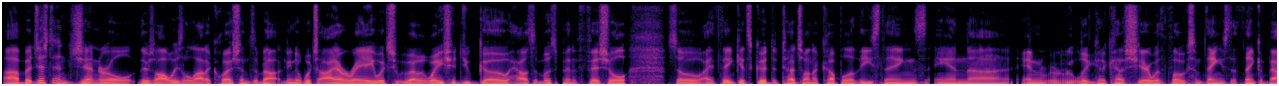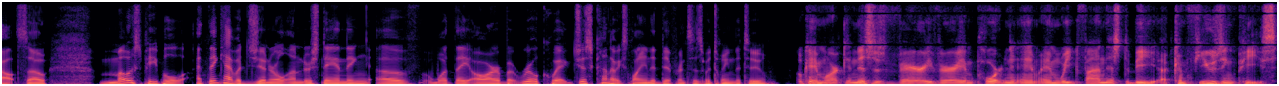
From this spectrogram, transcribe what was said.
Uh, but just in general, there's always a lot of questions about you know which IRA, which way should you go, how is it most beneficial. So I think it's good to touch on a couple of these things and uh, and kind of share with folks some things to think about. So, most people, I think, have a general understanding of what they are, but real quick, just kind of explain the differences between the two. Okay, Mark, and this is very, very important, and, and we find this to be a confusing piece.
